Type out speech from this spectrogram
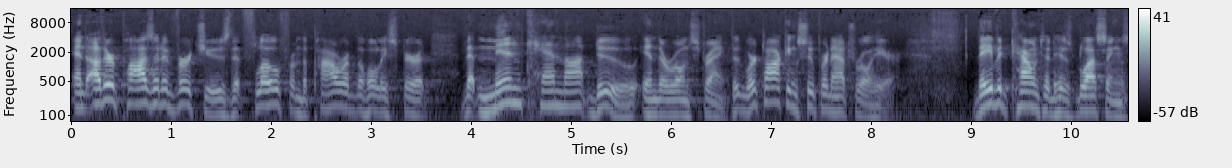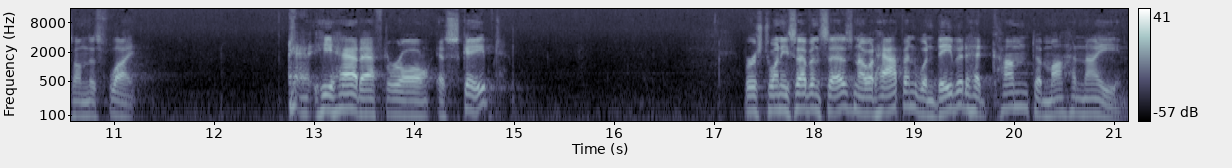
and other positive virtues that flow from the power of the Holy Spirit that men cannot do in their own strength. We're talking supernatural here. David counted his blessings on this flight. he had, after all, escaped. Verse 27 says, Now it happened when David had come to Mahanaim.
